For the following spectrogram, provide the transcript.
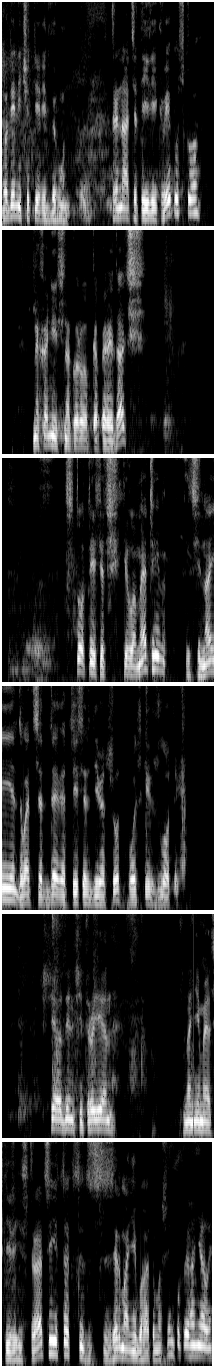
1,4 двигун. 13 рік випуску. Механічна коробка передач. 100 тисяч кілометрів І ціна її 29 тисяч 900 польських злотих. Ще один Citroën на німецькій реєстрації. Так, з Германії багато машин поприганяли.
